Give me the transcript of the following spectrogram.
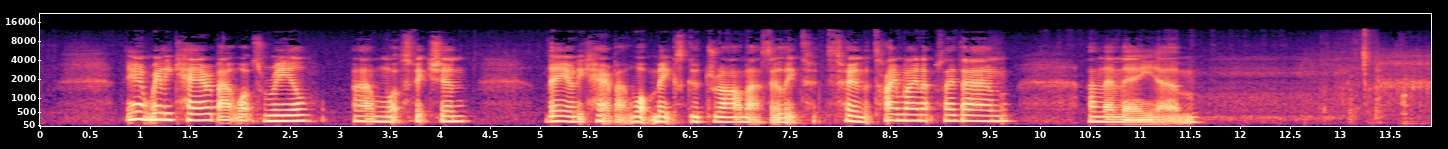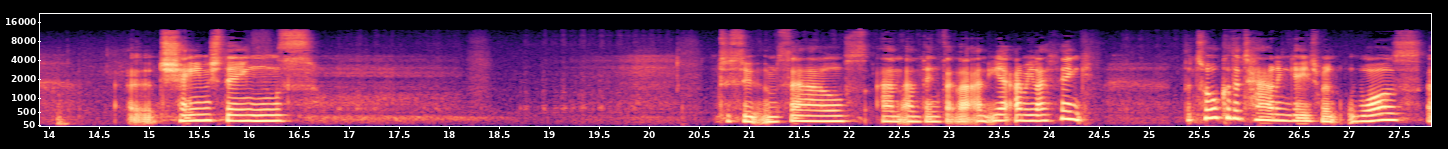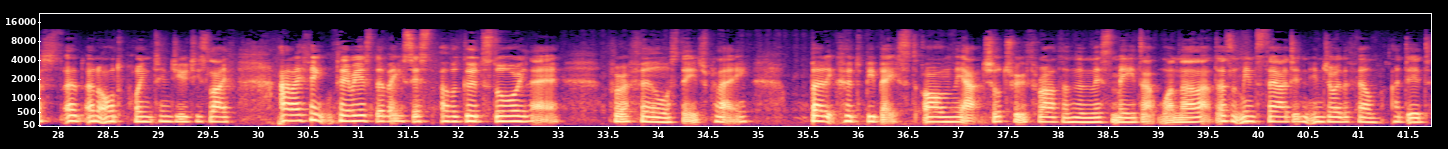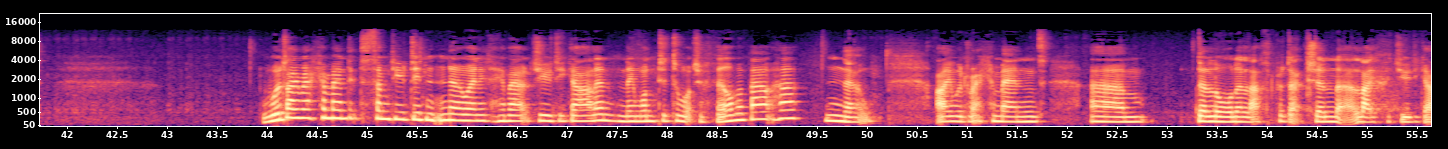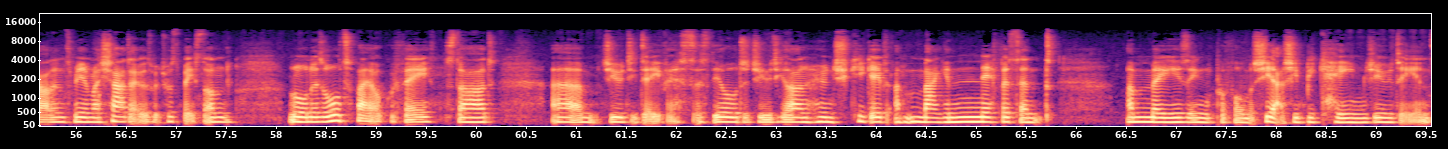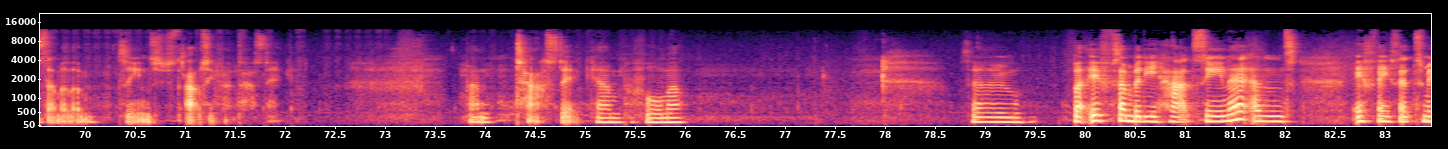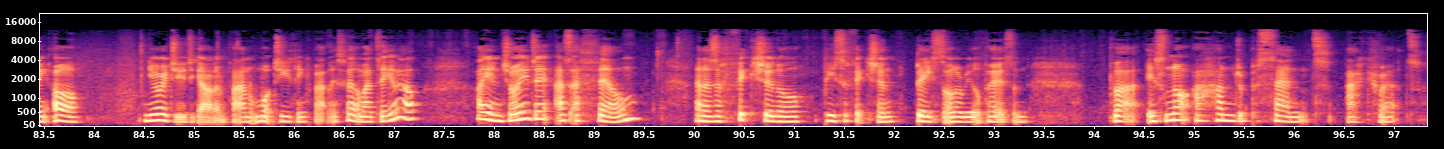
they don't really care about what's real and what's fiction. They only care about what makes good drama. So they t- turn the timeline upside down and then they um, uh, change things to suit themselves and, and things like that. And yeah, I mean, I think the talk of the town engagement was a, a, an odd point in Judy's life, and I think there is the basis of a good story there for a film or stage play, but it could be based on the actual truth rather than this made up one. Now, that doesn't mean to say I didn't enjoy the film, I did. Would I recommend it to somebody who didn't know anything about Judy Garland and they wanted to watch a film about her? No. I would recommend um, the Lorna Luft production, Life with Judy Garland's Me and My Shadows, which was based on Lorna's autobiography, starred um, Judy Davis as the older Judy Garland, who she gave a magnificent, amazing performance. She actually became Judy in some of them scenes, just absolutely fantastic. Fantastic um, performer. So, but if somebody had seen it and if they said to me, oh, you're a Judy Garland fan, what do you think about this film? I'd say, well, I enjoyed it as a film and as a fictional piece of fiction based on a real person, but it's not 100% accurate.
